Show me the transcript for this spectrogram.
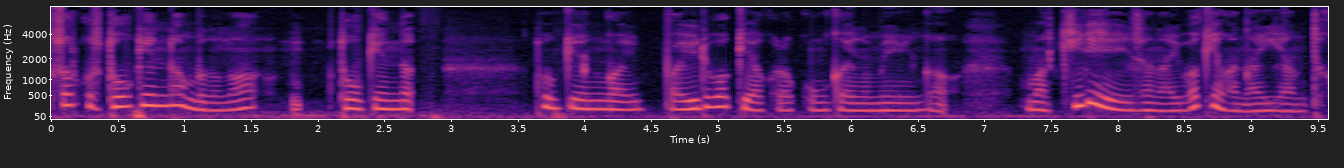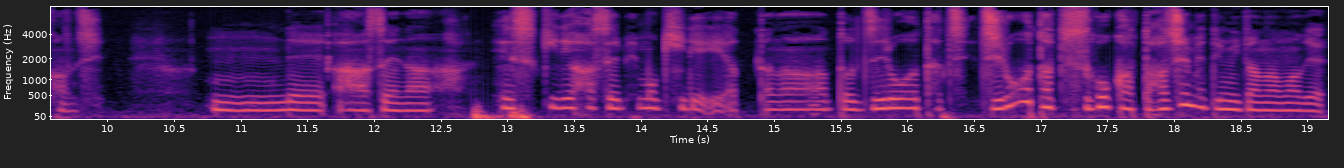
それこそ刀剣乱舞のな、刀剣だ、刀剣がいっぱいいるわけやから、今回のメインが。まあ、綺麗じゃないわけがないやんって感じ。うんで、ああ、そうやな。へしきり長谷部も綺麗やったな。あと、次郎たち。次郎たちすごかった。初めて見たな、まで。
